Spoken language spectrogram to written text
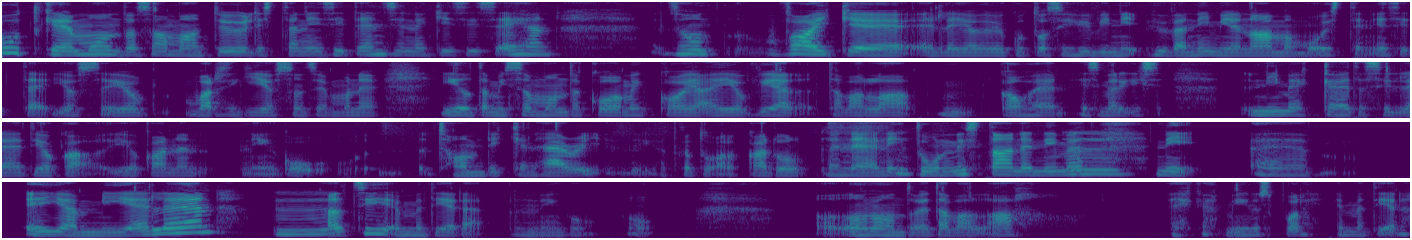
putkeen monta samaa tyylistä, niin sitten ensinnäkin siis eihän se on vaikea, ellei ole joku tosi hyvin, hyvä nimi ja naamamuisti, niin sitten jos ei ole, varsinkin jos on semmoinen ilta, missä on monta koomikkoa ja ei ole vielä tavallaan mm, kauhean esimerkiksi nimekkäitä silleen, että joka, jokainen niin kuin Tom, Dick and Harry, jotka tuolla kadulla menee, niin tunnistaa ne nimet, Mm. niin äh, ei jää mieleen. Mm. Mm. en mä tiedä, niin kuin, on, on toi tavallaan ehkä miinuspuoli, en mä tiedä.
